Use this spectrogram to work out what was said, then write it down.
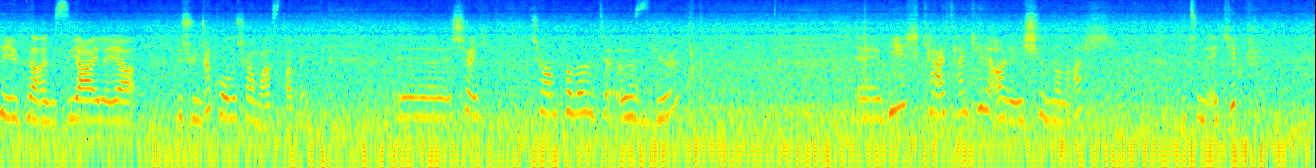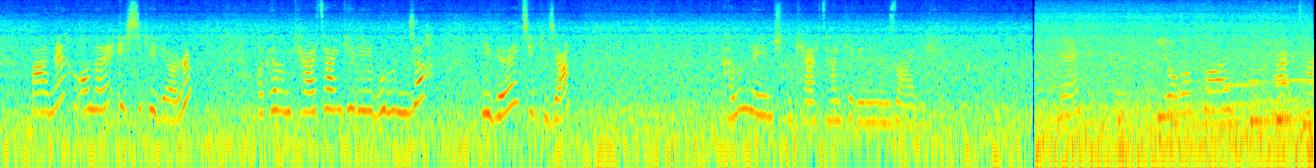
Şehir plancısı yaylaya düşünce konuşamaz tabii. Eee, şey Polarit'e özgü eee, bir kertenkele arayışındalar bütün ekip. Ben de onlara eşlik ediyorum. Bakalım kertenkeleyi bulunca videoya çekeceğim. Bakalım neymiş bu kertenkelenin özelliği. Ve biyologlar kertenkele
